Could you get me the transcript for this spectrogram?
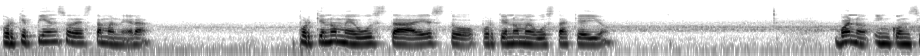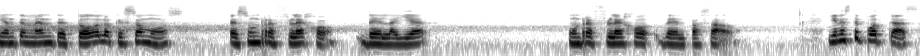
¿Por qué pienso de esta manera? ¿Por qué no me gusta esto? ¿Por qué no me gusta aquello? Bueno, inconscientemente todo lo que somos es un reflejo del ayer, un reflejo del pasado. Y en este podcast,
